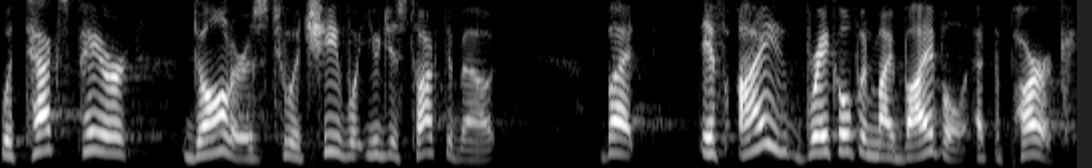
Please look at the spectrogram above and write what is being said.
with taxpayer dollars to achieve what you just talked about. But if I break open my Bible at the park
